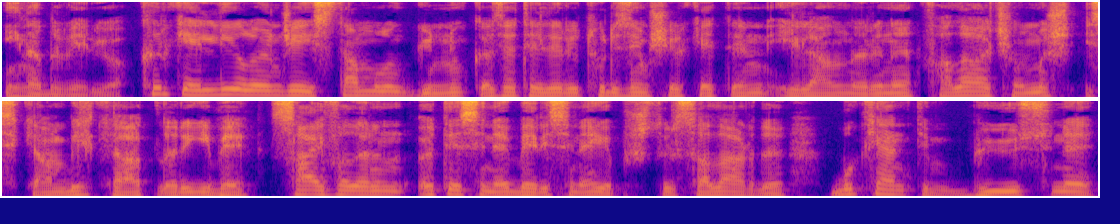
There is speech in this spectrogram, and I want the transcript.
inadı veriyor. 40-50 yıl önce İstanbul'un günlük gazeteleri turizm şirketlerinin ilanlarını fala açılmış iskambil kağıtları gibi sayfaların ötesine berisine yapıştırsalardı bu kentin büyüsüne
